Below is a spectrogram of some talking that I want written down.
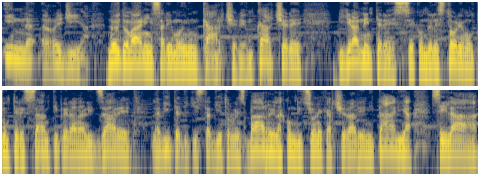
in regia. Noi domani saremo in un carcere, un carcere di grande interesse, con delle storie molto interessanti per analizzare la vita di chi sta dietro le sbarre, la condizione carceraria in Italia, se, la,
